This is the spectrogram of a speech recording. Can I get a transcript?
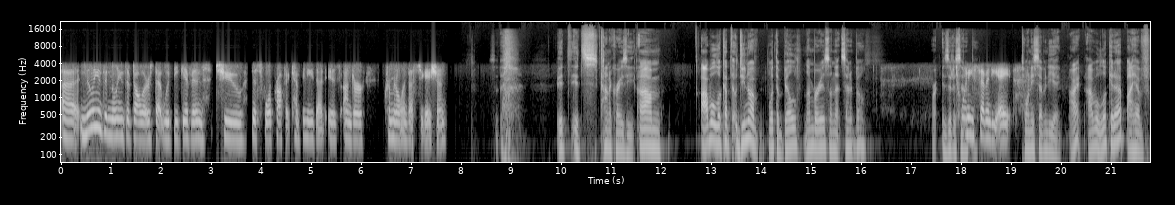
uh, millions and millions of dollars that would be given to this for-profit company that is under criminal investigation. It, it's kind of crazy. Um, I will look up. The, do you know what the bill number is on that Senate bill? Is it a 2078. 2078. All right. I will look it up. I have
